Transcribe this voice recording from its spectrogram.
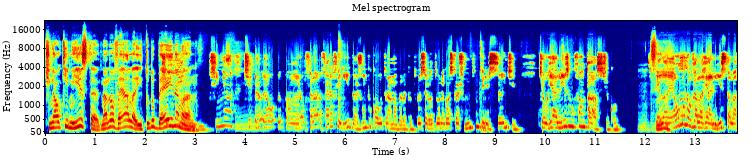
tinha alquimista na novela e tudo bem, né, mano? Tinha. tinha eu, eu- eu- Fera Ferida, junto com a outra novela que eu trouxe, ela tem um negócio que eu acho muito interessante, que é o realismo fantástico. Uhum. Sim. Ela é uma novela realista, ela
